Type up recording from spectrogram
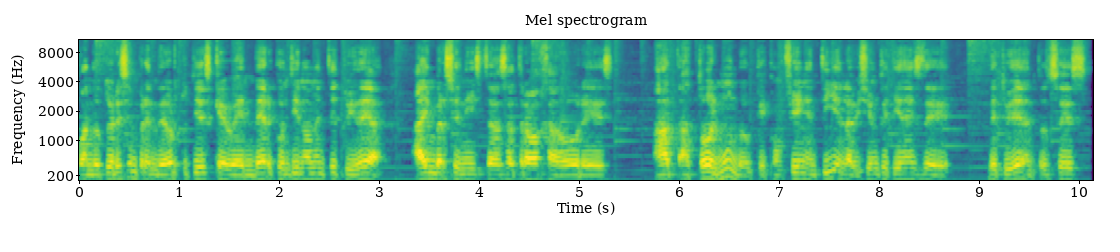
cuando tú eres emprendedor, tú tienes que vender continuamente tu idea a inversionistas, a trabajadores, a, todo el mundo que confíen en ti, en la visión que tienes de, de tu idea. Entonces,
